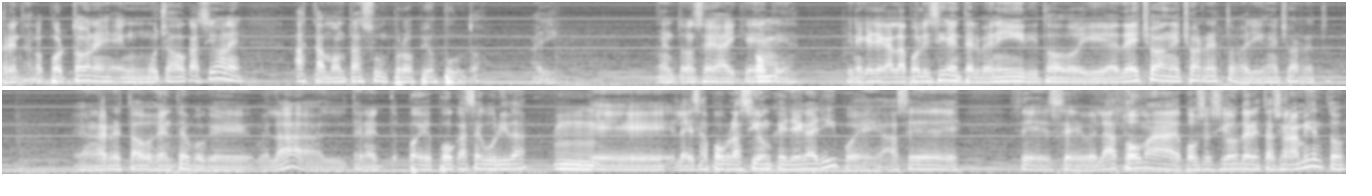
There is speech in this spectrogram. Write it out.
frente a los portones en muchas ocasiones hasta montan sus propios puntos allí. Entonces hay que tiene, tiene que llegar la policía a intervenir y todo. Y eh, de hecho han hecho arrestos, allí han hecho arrestos. Han arrestado gente porque, ¿verdad? Al tener pues, poca seguridad, Mm. eh, esa población que llega allí, pues hace, se, se, ¿verdad? toma posesión del estacionamiento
